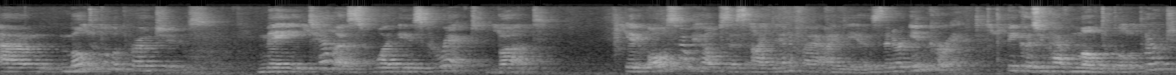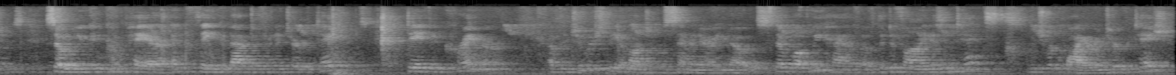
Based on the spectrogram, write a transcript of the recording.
Um, multiple approaches may tell us what is correct, but it also helps us identify ideas that are incorrect because you have multiple approaches. So you can compare and think about different interpretations. David Kraemer of the Jewish Theological Seminary notes that what we have of the divine is in texts, which require interpretation.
